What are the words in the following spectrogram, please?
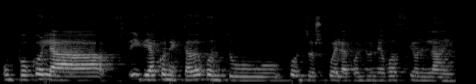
un poco la. iría conectado con tu, con tu escuela, con tu negocio online.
